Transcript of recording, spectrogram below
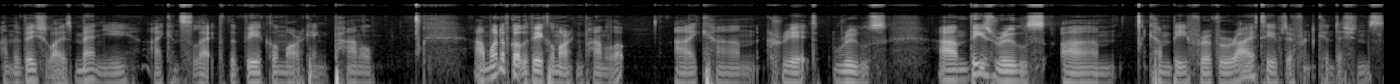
and the Visualize menu, I can select the vehicle marking panel. And when I've got the vehicle marking panel up, I can create rules. And these rules um, can be for a variety of different conditions.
